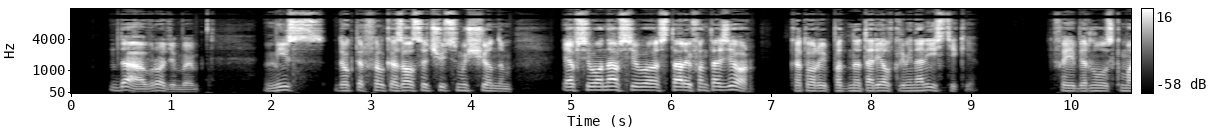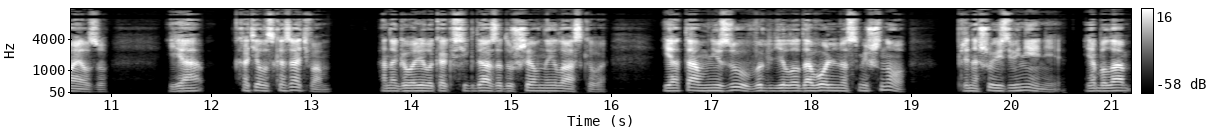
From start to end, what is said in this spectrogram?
— Да, вроде бы. — Мисс, доктор Фелл казался чуть смущенным, я всего-навсего старый фантазер, который поднаторел в криминалистике. Фэй обернулась к Майлзу. Я хотела сказать вам. Она говорила, как всегда, задушевно и ласково. Я там внизу выглядела довольно смешно. Приношу извинения. Я была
